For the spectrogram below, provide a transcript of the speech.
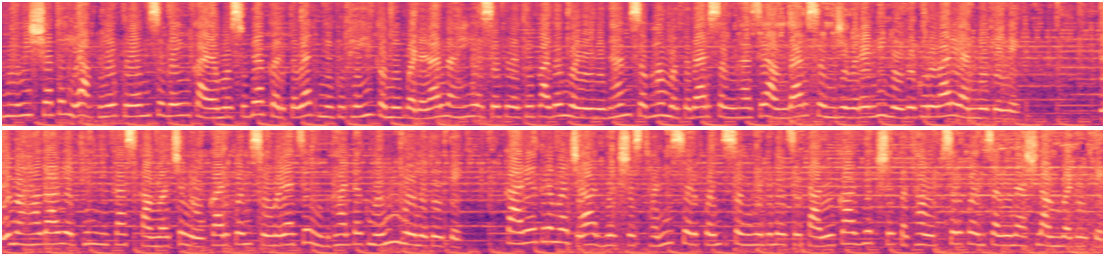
भविष्यातही आपले प्रेम सदैव कायम असू द्या कर्तव्यात मी कुठेही कमी पडणार नाही असे प्रतिपादन वणी विधानसभा मतदारसंघाचे आमदार संजीव रेड्डी बोधकुरवार यांनी केले. ते महागाव येथील विकास कामाच्या लोकार्पण सोहळ्याचे उद्घाटक म्हणून बोलत होते. कार्यक्रमाच्या अध्यक्षस्थानी सरपंच संघटनेचे तालुका अध्यक्ष तथा उपसरपंच अविनाश लांबट होते.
